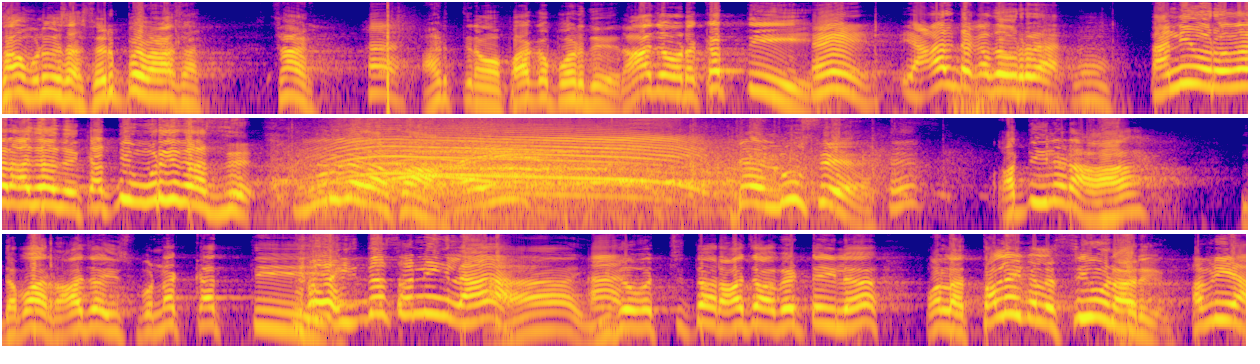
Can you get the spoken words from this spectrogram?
சார் விடுங்க சார் செருப்பே வேணாம் சார். சார் அடுத்து நம்ம பார்க்க போறது ராஜாவோட கத்தி. ஏய் யார்கிட்ட கதை விடுற? தனி வருவதா ராஜா அது. கத்தி முருகதாஸ் முருகதாசா? டேய் லூசு. அது இல்லடா. இந்த பார் ராஜா யூஸ் பண்ண கத்தி. இத சொன்னீங்களா? இத வச்சு தான் ராஜா வேட்டையில பல தலைகளை சீவனாரு. அப்படியா?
